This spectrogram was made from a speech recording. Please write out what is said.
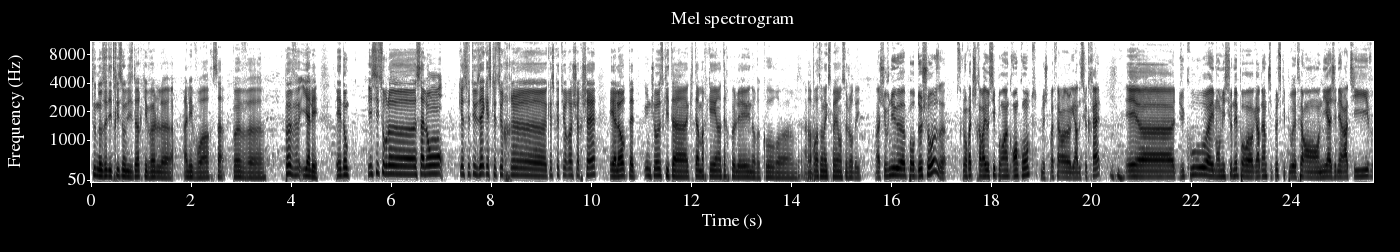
tous nos auditrices et auditeurs qui veulent euh, aller voir ça peuvent, euh, peuvent y aller. Et donc, ici sur le salon, qu'est-ce que tu faisais? Qu'est-ce que tu, re- qu'est-ce que tu recherchais? Et alors, peut-être une chose qui t'a, qui t'a marqué, interpellé, une recours euh, par rapport à ton expérience aujourd'hui? Bah, je suis venu euh, pour deux choses, parce qu'en fait je travaille aussi pour un grand compte, mais je préfère euh, le garder secret. Et euh, du coup, euh, ils m'ont missionné pour regarder un petit peu ce qu'ils pouvaient faire en IA générative,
